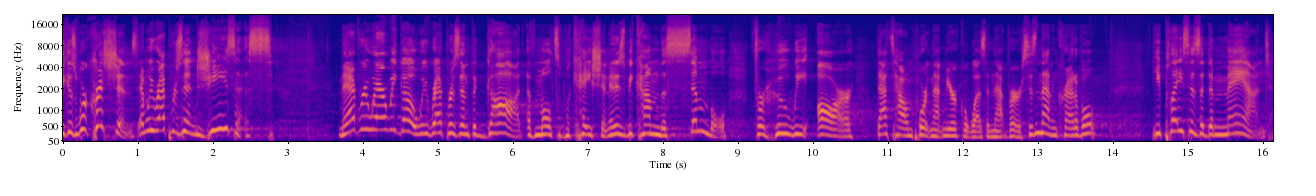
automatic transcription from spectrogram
because we're Christians and we represent Jesus. And everywhere we go, we represent the God of multiplication. It has become the symbol for who we are. That's how important that miracle was in that verse. Isn't that incredible? He places a demand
